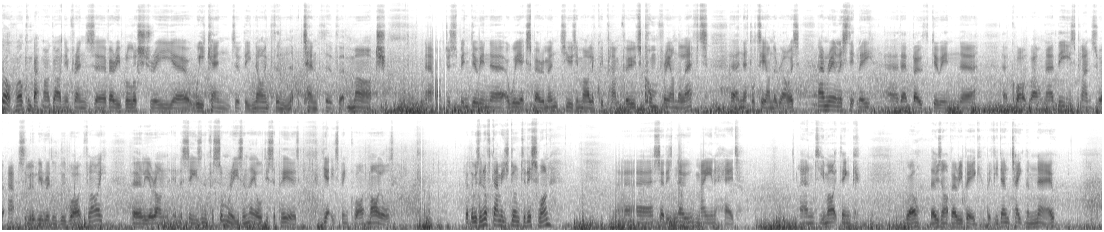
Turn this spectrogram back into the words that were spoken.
Well, welcome back, my gardening friends. Very blustery uh, weekend of the 9th and 10th of March. Now, I've just been doing uh, a wee experiment using my liquid plant foods, comfrey on the left, uh, nettle tea on the right, and realistically, uh, they're both doing uh, quite well. Now, these plants were absolutely riddled with whitefly earlier on in the season and for some reason they all disappeared. Yet it's been quite mild. But there was enough damage done to this one uh, so there's no main head. And you might think well those aren't very big but if you don't take them now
